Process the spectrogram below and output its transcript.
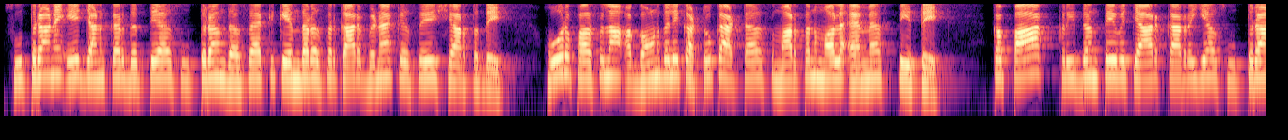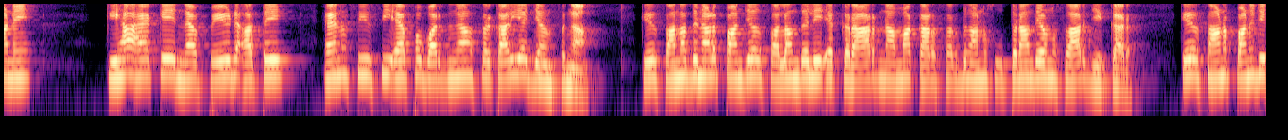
ਸੂਤਰਾਂ ਨੇ ਇਹ ਜਾਣਕਾਰੀ ਦਿੱਤੀ ਹੈ। ਸੂਤਰਾਂ ਨੇ ਦੱਸਿਆ ਕਿ ਕੇਂਦਰ ਸਰਕਾਰ ਬਿਨਾਂ ਕਿਸੇ ਸ਼ਰਤ ਦੇ ਹੋਰ ਫਸਲਾਂ ਉਗਾਉਣ ਦੇ ਲਈ ਘੱਟੋ ਘੱਟ ਸਮਰਥਨ ਮੁੱਲ ਐਮਐਸਪੀ ਤੇ ਕਪਾਹ ਖਰੀਦਣ ਤੇ ਵਿਚਾਰ ਕਰ ਰਹੀ ਹੈ। ਸੂਤਰਾਂ ਨੇ ਕਿਹਾ ਹੈ ਕਿ ਨੈਫੇਡ ਅਤੇ ਐਨਸੀਸੀਐਫ ਵਰਗੀਆਂ ਸਰਕਾਰੀ ਏਜੰਸੀਆਂ ਕਿਸਾਨਾਂ ਦੇ ਨਾਲ 5 ਸਾਲਾਂ ਦੇ ਲਈ ਇਕਰਾਰਨਾਮਾ ਕਰ ਸਕਦੀਆਂ ਹਨ। ਸੂਤਰਾਂ ਦੇ ਅਨੁਸਾਰ ਜੇਕਰ ਕਿਸਾਨ ਪਾਣੀ ਦੀ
